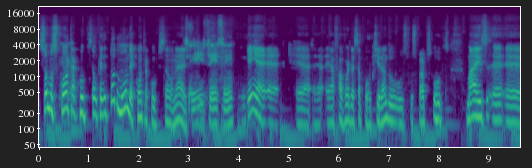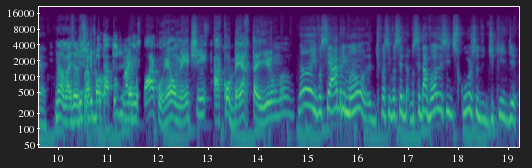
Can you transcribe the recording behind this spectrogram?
Somos contra a corrupção, quer dizer, todo mundo é contra a corrupção, né? Sim, sim, sim. Ninguém é, é, é, é a favor dessa porra, tirando os, os próprios corruptos. Mas é, é, Não, mas eu Isso de botar tudo no mesmo saco, realmente acoberta aí uma. Não, e você abre mão, tipo assim, você, dá- você dá voz a esse discurso de, de que, de,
